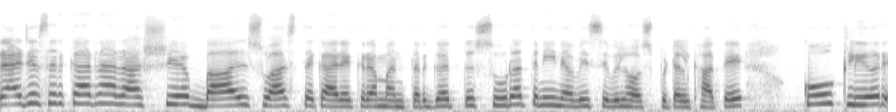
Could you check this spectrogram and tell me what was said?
રાજ્ય સરકારના રાષ્ટ્રીય બાલ સ્વાસ્થ્ય કાર્યક્રમ અંતર્ગત સુરતની નવી સિવિલ હોસ્પિટલ ખાતે કો ક્લિયર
